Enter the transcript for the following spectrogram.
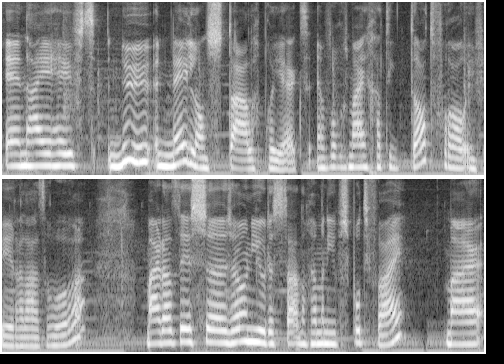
En hij heeft nu een Nederlandstalig project. En volgens mij gaat hij dat vooral in Vera laten horen. Maar dat is eh, zo nieuw, dat staat nog helemaal niet op Spotify. Maar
